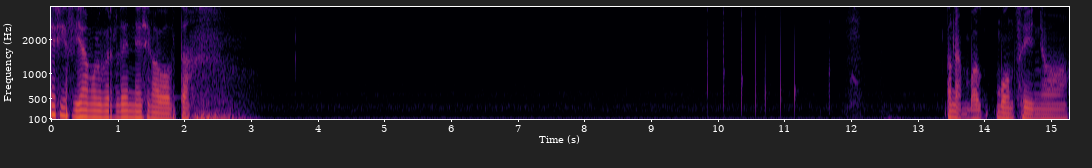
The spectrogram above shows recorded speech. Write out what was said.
E riavviamolo per l'ennesima volta. Non è un buon, buon segno,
